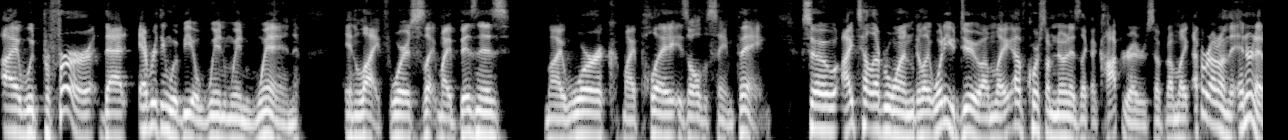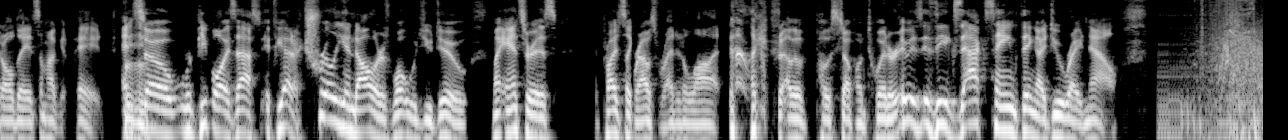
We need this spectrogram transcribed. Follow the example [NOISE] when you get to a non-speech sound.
I would prefer that everything would be a win win win in life, whereas it's like my business, my work, my play is all the same thing. So I tell everyone, they're like, what do you do? I'm like, of course, I'm known as like a copywriter or stuff, but I'm like, I put around on the internet all day and somehow get paid. And mm-hmm. so when people always ask, if you had a trillion dollars, what would you do? My answer is, I'd probably just like browse Reddit a lot. [LAUGHS] like I would post stuff on Twitter. It was the exact same thing I do right now.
